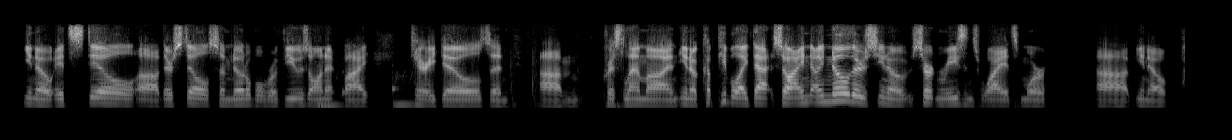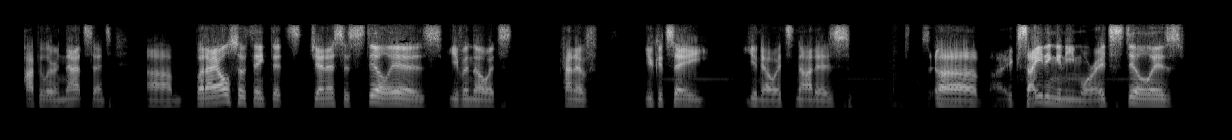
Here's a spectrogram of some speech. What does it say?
you know, it's still uh, there's still some notable reviews on it by Carrie Dils and um, Chris Lema and you know people like that. So I, I know there's you know certain reasons why it's more uh, you know popular in that sense. Um, but I also think that Genesis still is, even though it's kind of you could say you know it's not as uh, exciting anymore. It still is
